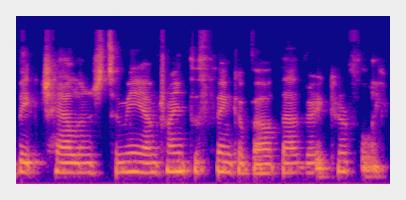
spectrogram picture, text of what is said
big challenge to me. I'm trying to think about that very carefully.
